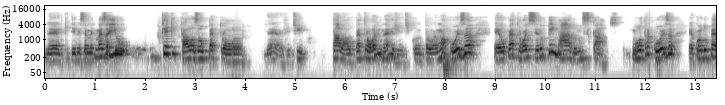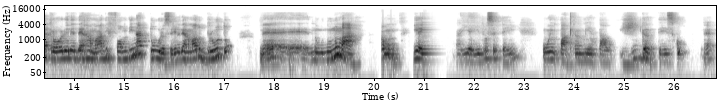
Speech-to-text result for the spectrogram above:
né, que teve esse aumento. Mas aí o, o que é que causa o petróleo? Né? A gente tá lá o petróleo, né, gente? Então é uma coisa é o petróleo sendo queimado nos carros. Outra coisa é quando o petróleo ele é derramado de forma de natura, ou seja, ele é derramado bruto, né, no, no, no mar. Então, e aí, aí, aí você tem um impacto ambiental gigantesco, né?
